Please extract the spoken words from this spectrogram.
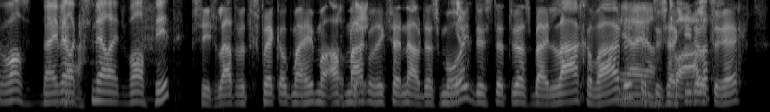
was, bij welke Ja. snelheid was dit? precies. Laten we het gesprek ook maar helemaal afmaken. Want ik zei, nou, dat is mooi. Ja. Dus dat was bij lage waardes. Ja, ja. En toen zei 12. Guido terecht.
